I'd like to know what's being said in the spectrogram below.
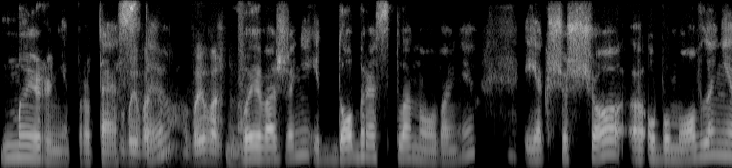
мирні протести, Виважено, виважено. виважені і добре сплановані. І якщо що, е, обумовлені,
